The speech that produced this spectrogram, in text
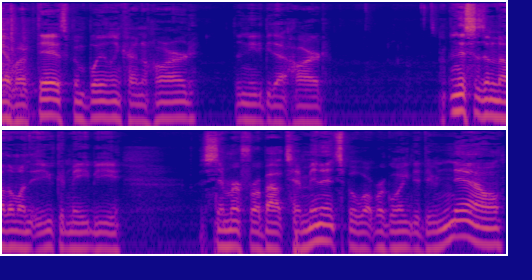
have like this. It's been boiling kind of hard. Doesn't need to be that hard. And this is another one that you could maybe simmer for about 10 minutes. But what we're going to do now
